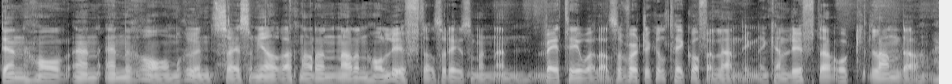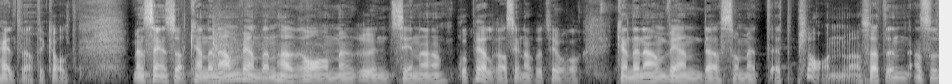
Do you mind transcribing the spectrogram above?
den har en, en ram runt sig som gör att när den, när den har lyft, alltså det är som en, en VTOL, alltså Vertical Take-Off and Landing. Den kan lyfta och landa helt vertikalt. Men sen så kan den använda den här ramen runt sina propellrar, sina rotorer, kan den använda som ett, ett plan. Va? Så att den, alltså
